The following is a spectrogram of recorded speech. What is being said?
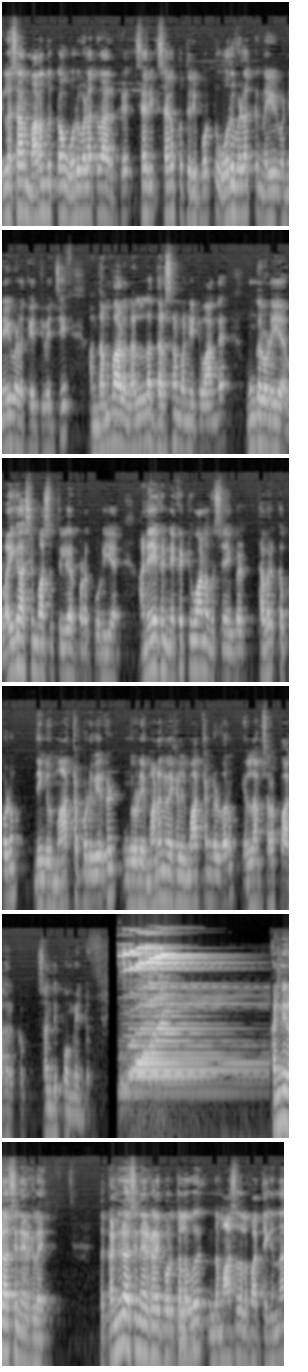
இல்லை சார் மறந்துட்டோம் ஒரு விளக்கு தான் இருக்குது சரி சிகப்பு திரி போட்டு ஒரு விளக்கு நெய் நெய் விளக்கு ஏற்றி வச்சு அந்த அம்பாவை நல்லா தரிசனம் பண்ணிட்டு வாங்க. உங்களுடைய வைகாசி மாதத்தில் ஏற்படக்கூடிய அநேக நெகட்டிவான விஷயங்கள் தவிர்க்கப்படும். நீங்கள் மாற்றப்படுவீர்கள். உங்களுடைய மனநிலைகளில் மாற்றங்கள் வரும். எல்லாம் சிறப்பாக இருக்கும். சந்திப்போம் மீண்டும். கன்னிராசி நேர்களே இந்த கன்னிராசி நேர்களை பொறுத்தளவு இந்த மாதத்தில் பார்த்தீங்கன்னா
